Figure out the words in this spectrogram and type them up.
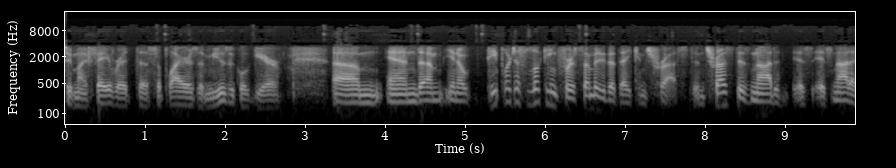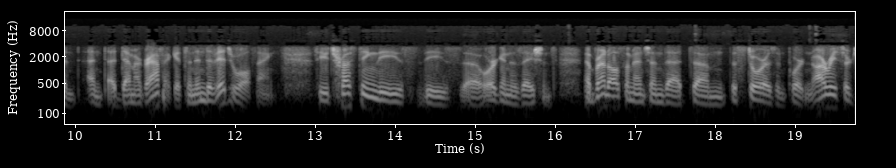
to my favorite uh, suppliers of musical gear. Um, and um, you know, people are just looking for somebody that they can trust. And trust is not a, is it's not a, a, a demographic; it's an individual thing. So you're trusting these these uh, organizations. Now, Brent also mentioned that um, the store is important. Our research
